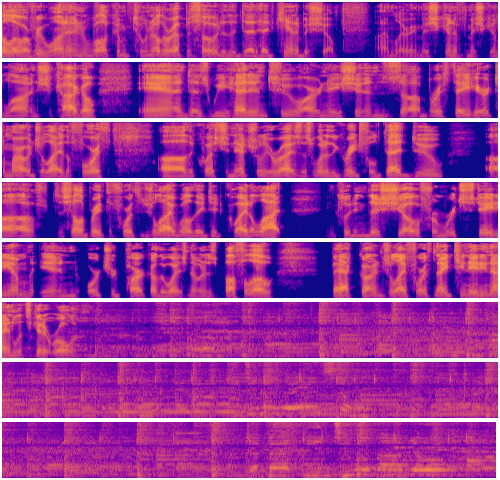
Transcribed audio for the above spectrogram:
Hello, everyone, and welcome to another episode of the Deadhead Cannabis Show. I'm Larry Mishkin of Mishkin Law in Chicago. And as we head into our nation's uh, birthday here tomorrow, July the 4th, uh, the question naturally arises what do the Grateful Dead do uh, to celebrate the 4th of July? Well, they did quite a lot, including this show from Rich Stadium in Orchard Park, otherwise known as Buffalo, back on July 4th, 1989. Let's get it rolling. Back into a bottle.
